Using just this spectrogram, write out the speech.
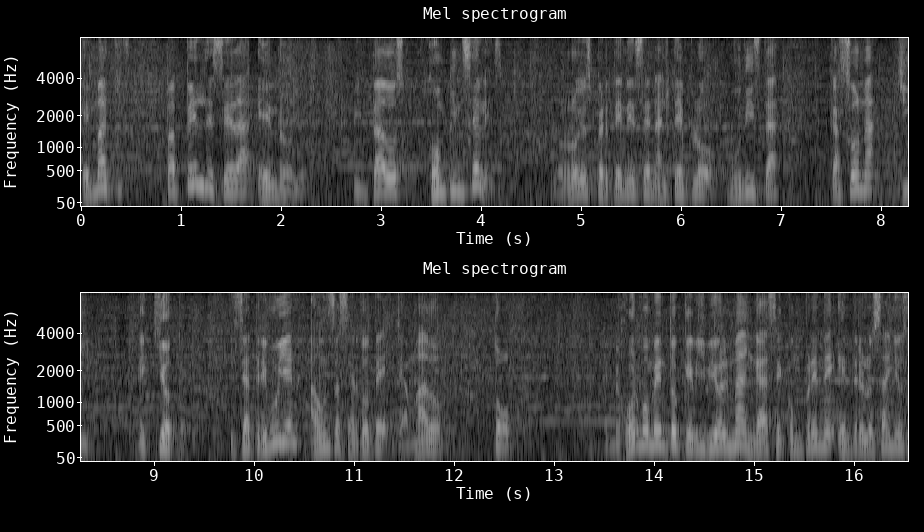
emakis, papel de seda en rollos, pintados con pinceles. Los rollos pertenecen al templo budista Kasona-ji de Kioto y se atribuyen a un sacerdote llamado Toba. El mejor momento que vivió el manga se comprende entre los años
